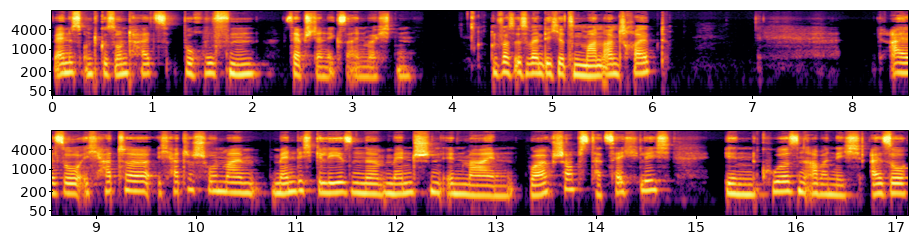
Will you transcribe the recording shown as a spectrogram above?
Wellness- und Gesundheitsberufen selbstständig sein möchten. Und was ist, wenn dich jetzt ein Mann anschreibt? Also ich hatte, ich hatte schon mal männlich gelesene Menschen in meinen Workshops tatsächlich, in Kursen aber nicht. Also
